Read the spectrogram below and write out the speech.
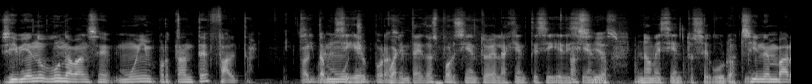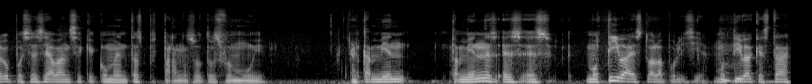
si bien hubo un avance muy importante, falta. Falta mucho por hacer. 42% de la gente sigue diciendo, no me siento seguro aquí. Sin embargo, pues ese avance que comentas, pues para nosotros fue muy... También, también es, es, motiva esto a la policía, motiva que está,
